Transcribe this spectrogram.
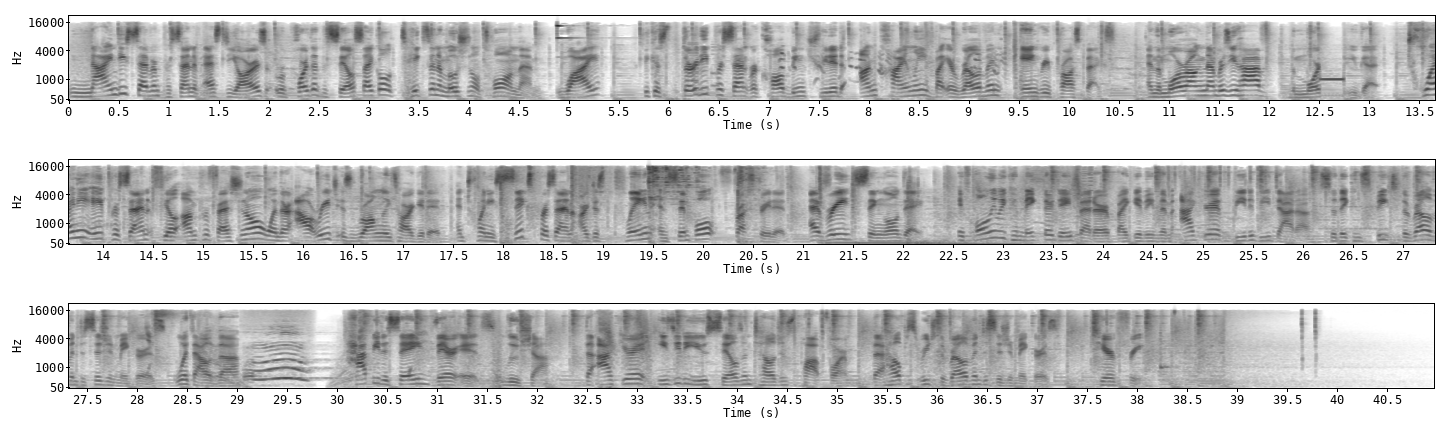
97% of SDRs report that the sales cycle takes an emotional toll on them. Why? Because 30% recall being treated unkindly by irrelevant, angry prospects. And the more wrong numbers you have, the more you get. 28% feel unprofessional when their outreach is wrongly targeted, and 26% are just plain and simple frustrated every single day. If only we can make their day better by giving them accurate B2B data so they can speak to the relevant decision makers without the. Happy to say there is Lusha, the accurate, easy to use sales intelligence platform that helps reach the relevant decision makers, tear free.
